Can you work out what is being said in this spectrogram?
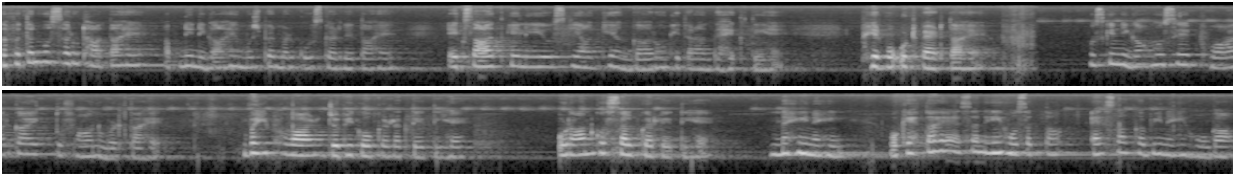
دفتن وہ سر اٹھاتا ہے، اپنی نگاہیں مجھ پر مرکوز کر دیتا ہے۔ ایک ساتھ کے لیے اس کی آنکھیں انگاروں کی طرح دہکتی ہیں۔ پھر وہ اٹھ بیٹھتا ہے۔ اس کی نگاہوں سے پھوار کا ایک طوفان ابھرتا ہے۔ وہی پھوار جو بھی کو کر رکھ دیتی ہے۔ اڑان کو سلب کر لیتی ہے۔ نہیں نہیں، وہ کہتا ہے، ایسا نہیں ہو سکتا، ایسا کبھی نہیں ہوگا۔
